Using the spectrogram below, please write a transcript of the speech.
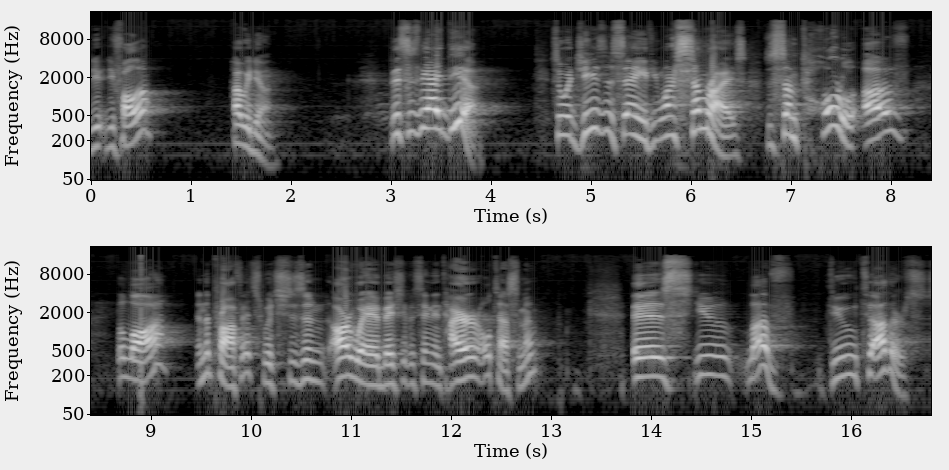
Do you, do you follow? How are we doing? This is the idea. So, what Jesus is saying, if you want to summarize the sum total of the law and the prophets, which is in our way of basically saying the entire Old Testament, is you love, do to others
